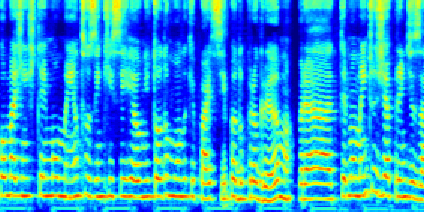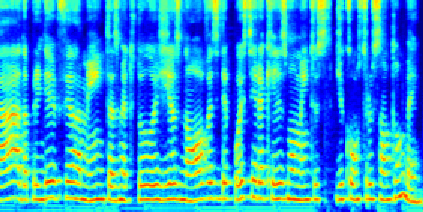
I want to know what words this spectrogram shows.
como a gente tem momentos em que se reúne todo mundo que participa do programa para ter momentos de aprendizado, aprender ferramentas, metodologias novas e depois ter aqueles momentos de construção também.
